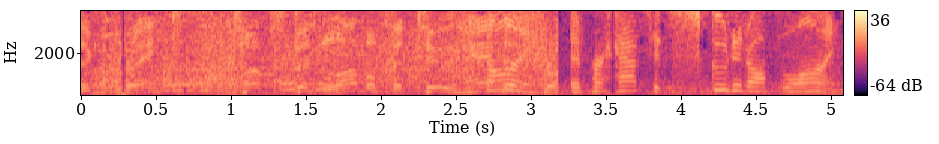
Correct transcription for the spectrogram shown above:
a great topspin lob off the two-hander that perhaps it scooted off the line.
